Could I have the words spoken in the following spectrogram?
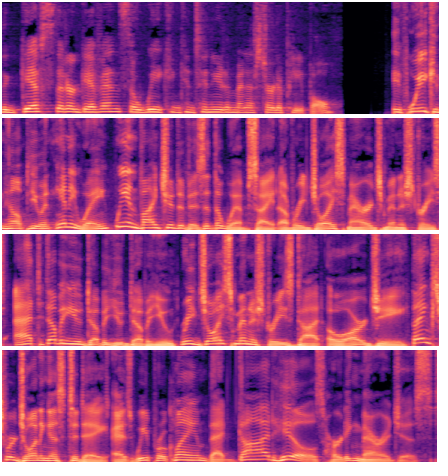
the gifts that are given so we can continue to minister to people. If we can help you in any way, we invite you to visit the website of Rejoice Marriage Ministries at www.rejoiceministries.org. Thanks for joining us today as we proclaim that God heals hurting marriages.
